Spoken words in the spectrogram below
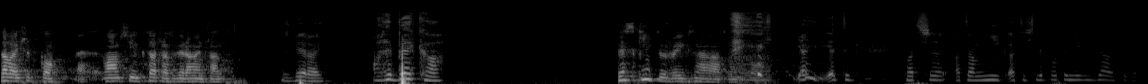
Dawaj szybko. E, Mam silk toucha, zbieram enchant. Zbieraj. Ale beka! Bez kitu, że ich znalazłem. no. Ja, ja tak patrzę, a tam nick, a ty ślepo to nie widziałeś tego.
